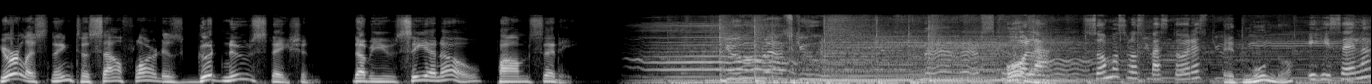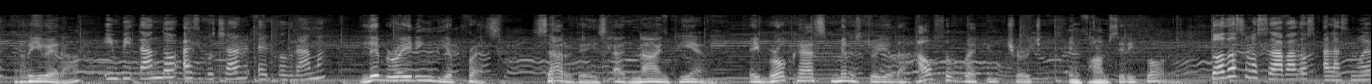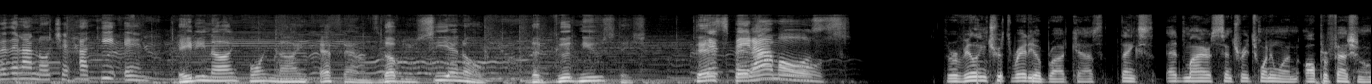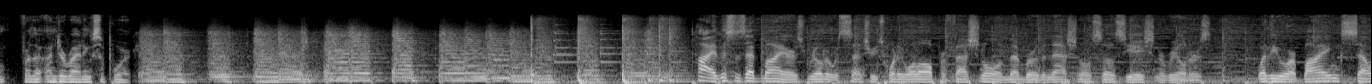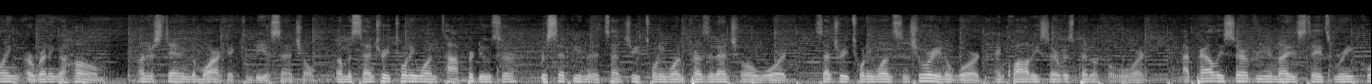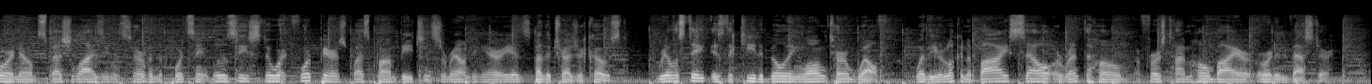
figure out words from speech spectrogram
You're listening to South Florida's good news station, WCNO Palm City. Hola, somos los pastores Edmundo y Gisela, Rivera, invitando a escuchar el programa Liberating the Oppressed, Saturdays at 9 p.m., a broadcast ministry of the House of Refuge Church in Palm City, Florida. Todos los sábados a las 9 de la noche aquí en 89.9 FM WCNO, the good news station. Te esperamos. The Revealing Truth radio broadcast thanks Ed Meyer Century 21 All Professional for their underwriting support. Hi, this is Ed Myers, Realtor with Century 21 All Professional and member of the National Association of Realtors. Whether you are buying, selling, or renting a home, understanding the market can be essential. I'm a Century 21 top producer, recipient of the Century 21 Presidential Award, Century 21 Centurion Award, and Quality Service Pinnacle Award. I proudly served the United States Marine Corps, and now I'm specializing in serving the Port St. Lucie, Stuart, Fort Pierce, West Palm Beach, and surrounding areas by the Treasure Coast. Real estate is the key to building long term wealth. Whether you're looking to buy, sell, or rent a home, a first time home buyer, or an investor,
